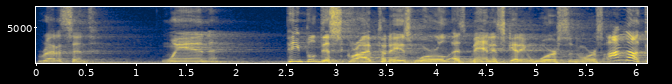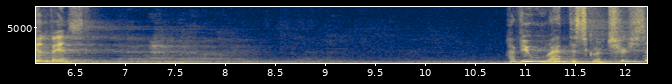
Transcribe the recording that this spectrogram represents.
reticent when people describe today's world as man, it's getting worse and worse. I'm not convinced. Have you read the scriptures?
